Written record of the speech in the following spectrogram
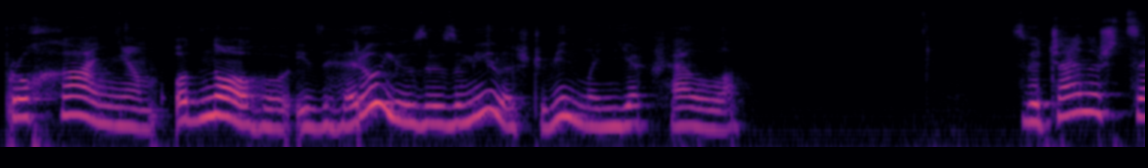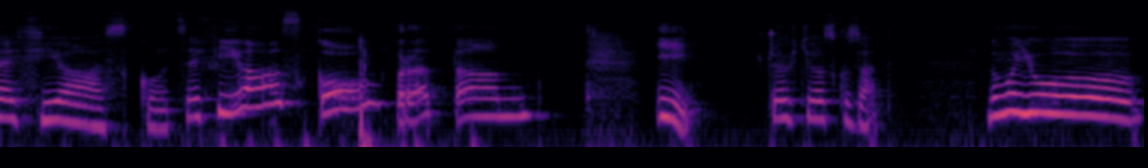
проханням одного із героїв зрозуміла, що він маньячелла. Звичайно ж, це фіаско. Це фіаско, братан. І що я хотіла сказати? Думаю,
